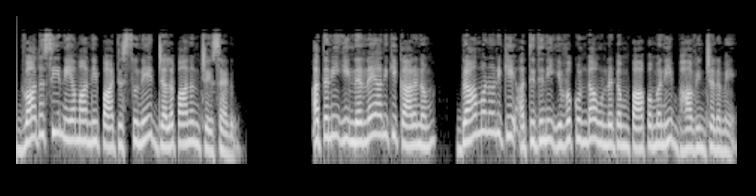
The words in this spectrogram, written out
ద్వాదశీ నియమాన్ని పాటిస్తూనే జలపానం చేశాడు. అతని ఈ నిర్ణయానికి కారణం బ్రాహ్మణునికి అతిథిని ఇవ్వకుండా ఉండటం పాపమని భావించడమే.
